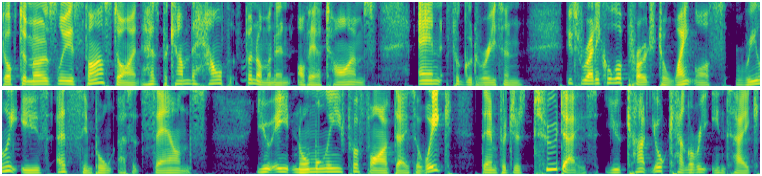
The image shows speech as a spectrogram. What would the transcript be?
Dr. Mosley's fast diet has become the health phenomenon of our times, and for good reason. This radical approach to weight loss really is as simple as it sounds. You eat normally for five days a week, then for just two days, you cut your calorie intake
